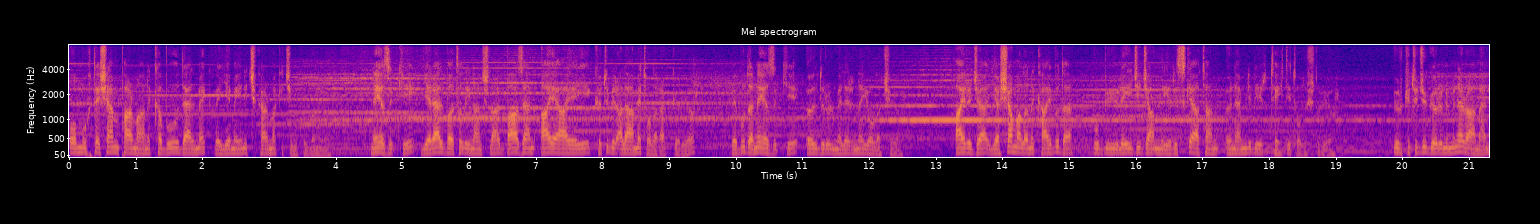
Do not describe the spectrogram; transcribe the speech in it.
O muhteşem parmağını kabuğu delmek ve yemeğini çıkarmak için kullanıyor. Ne yazık ki yerel batıl inançlar bazen aya ayayı kötü bir alamet olarak görüyor ve bu da ne yazık ki öldürülmelerine yol açıyor. Ayrıca yaşam alanı kaybı da bu büyüleyici canlıyı riske atan önemli bir tehdit oluşturuyor. Ürkütücü görünümüne rağmen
